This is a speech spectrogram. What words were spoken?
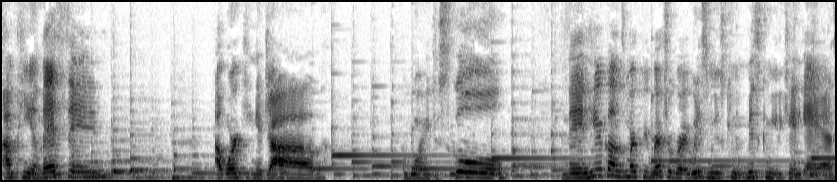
I'm PMSing. I'm working a job. I'm going to school. And then here comes Mercury retrograde with his miscommunicating ass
